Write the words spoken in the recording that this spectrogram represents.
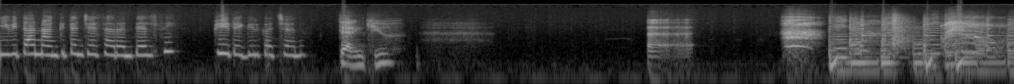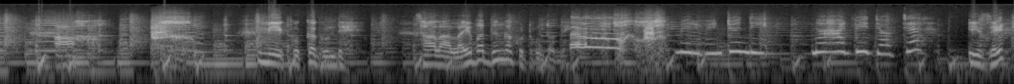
జీవితాన్ని అంకితం చేశారని తెలిసి మీ దగ్గరికి వచ్చాను. థ్యాంక్ యూ ఆహా. మీ కుక్క గుండె చాలా లయబద్ధంగా కొట్టుకుంటుంది. మీరు వింటుంది. నా heart beat doctor is it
